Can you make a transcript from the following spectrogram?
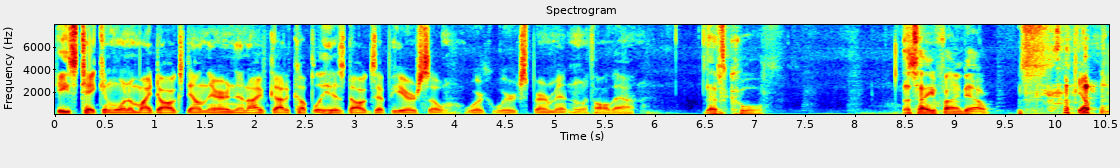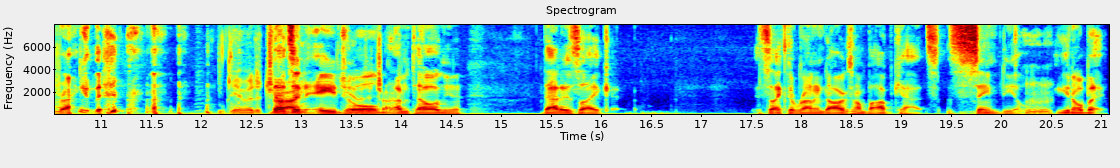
he's taken one of my dogs down there, and then I've got a couple of his dogs up here. So we're we're experimenting with all that. That's cool. That's how you find out. Yep. right? Give it a try. That's an age Give old. I'm telling you, that is like, it's like the running dogs on bobcats. It's the same deal, Mm-hmm. you know. But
